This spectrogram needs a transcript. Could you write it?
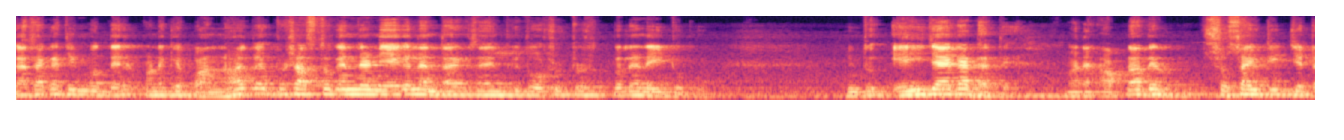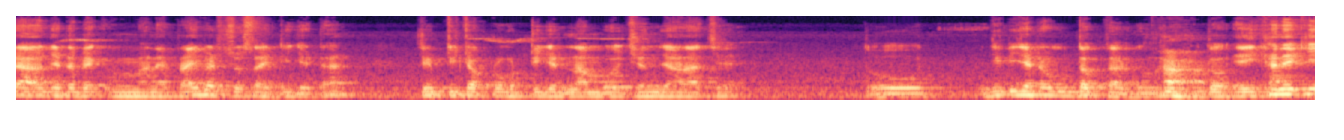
কাছাকাছির মধ্যে অনেকে পান না। হয়তো একটু স্বাস্থ্যকেন্দ্রে নিয়ে গেলেন তার কিন্তু ওষুধ টষুধ পেলেন এইটুকু। কিন্তু এই জায়গাটাতে মানে আপনাদের সোসাইটির যেটা যেটা মানে প্রাইভেট সোসাইটি যেটা তৃপ্তি চক্রবর্তী যের নাম বলছেন যার আছে তো যিনি যেটা উদ্যোক্তা আর। হ্যাঁ, হ্যাঁ। তো এইখানে কি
